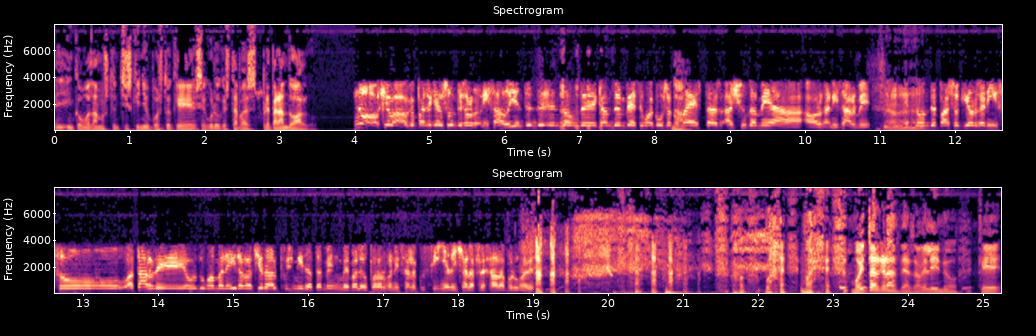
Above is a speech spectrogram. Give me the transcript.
eh, incomodamos un chisquiño posto que seguro que estabas preparando algo. No, que va, o que pasa é que eu son desorganizado e entende, entón, de, cando en vez unha cousa no. como estas, axúdame a, a organizarme. Ah. Entón, de paso que organizo a tarde ou dunha maneira racional, pois mira, tamén me valeu para organizar a cociña e deixala frejada por unha vez. Moitas gracias, Abelino, que,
